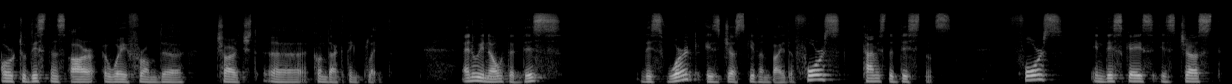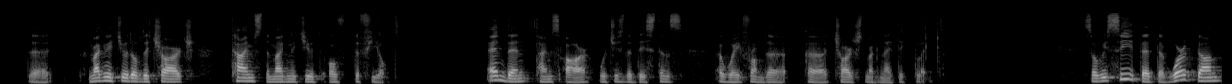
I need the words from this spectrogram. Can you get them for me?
or to distance r away from the charged uh, conducting plate. And we know that this, this work is just given by the force times the distance. Force, in this case, is just the magnitude of the charge times the magnitude of the field. And then times r, which is the distance away from the uh, charged magnetic plate. So we see that the work done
